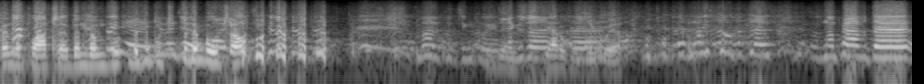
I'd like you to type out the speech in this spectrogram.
Będą płacze, będą, bu- Nie, będę, nie będę buczał. Dziękuję. Także Ja również e, dziękuję. mój sukces w naprawdę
